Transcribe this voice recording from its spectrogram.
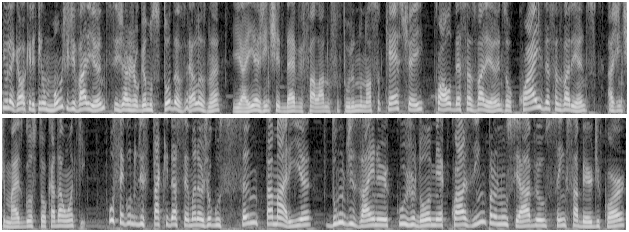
E o legal é que ele tem um monte de variantes e já jogamos todas elas, né? E aí a gente deve falar no futuro no nosso cast aí qual dessas variantes ou quais dessas variantes a gente mais gostou cada um aqui. O segundo destaque da semana é o jogo Santa Maria, de um designer cujo nome é quase impronunciável sem saber de cor.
